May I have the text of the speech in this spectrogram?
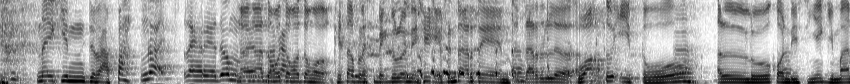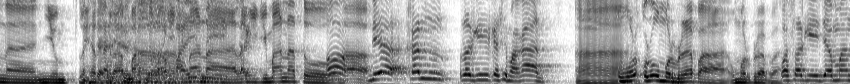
naikin jerapah. Enggak, lehernya dong. Nggak, leher nggak, tunggu, tunggu, tunggu. Kita flashback dulu nih. Bentar, Tin. Bentar dulu. Waktu itu, lu kondisinya gimana? Nyium leher ya. Apa gimana? ini? Lagi gimana tuh? Oh, dia kan lagi kasih makan. Ah, Umur, lu umur berapa? Umur berapa? Pas lagi zaman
